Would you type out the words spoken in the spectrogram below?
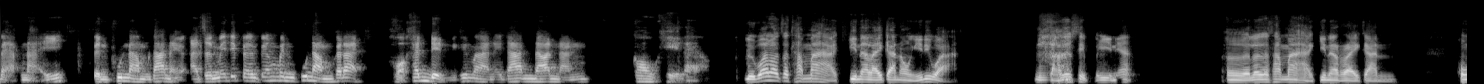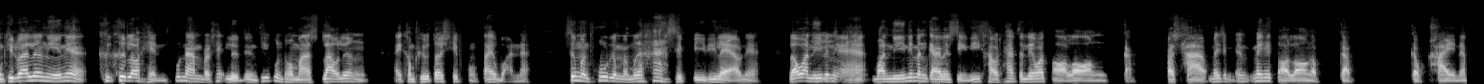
แบบไหน เป็นผู้นำด้านไหน อาจจะไม่ได้เป็นต้องเป็นผู้นำก็ได้ ขอแค่เด่นขึ้นมาในด้านด้านนั้น ก็โอเคแล้ว หรือว่าเราจะทำมาหากินอะไรกันเอาอย่างนี้ดีกว่าหลังจากสิบปีเนี้ยเออเราจะทำมาหากินอะไรกัน ผมคิดว่าเรื่องนี้เนี่ยคือคือเราเห็นผู้นำประเทศหรืออย่างที่คุณโทมัสเล่าเรื่องไอ้คอมพิวเตอร์ชิปของไต้หวันน่ะซึ่งมันพูดกันมาเมื่อห้าสิบปีที่แล้วเนี่ย แล้ววันนี้เป็นไงฮะ วันนี้นี่มันกลายเป็นสิ่งที่เขาแทบจะเรียกว่าต่อรองกับประชาไม่ใช่ไม่ไม่ใช่ต่อรองกับกับกับใครนะ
